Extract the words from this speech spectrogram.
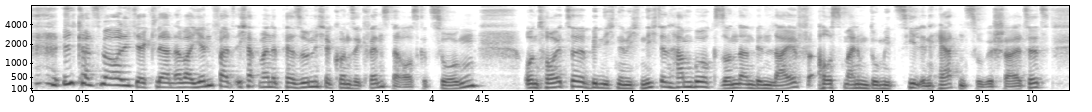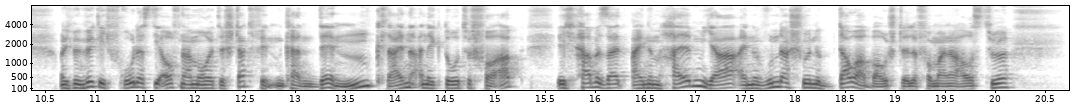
Ich kann es mir auch nicht erklären, aber jedenfalls, ich habe meine persönliche Konsequenz daraus gezogen. Und heute bin ich nämlich nicht in Hamburg, sondern bin live aus meinem Domizil in Herten zugeschaltet. Und ich bin wirklich froh, dass die Aufnahme heute stattfinden kann, denn, kleine Anekdote vorab, ich habe seit einem halben Jahr eine wunderschöne Dauerbaustelle vor meiner Haustür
